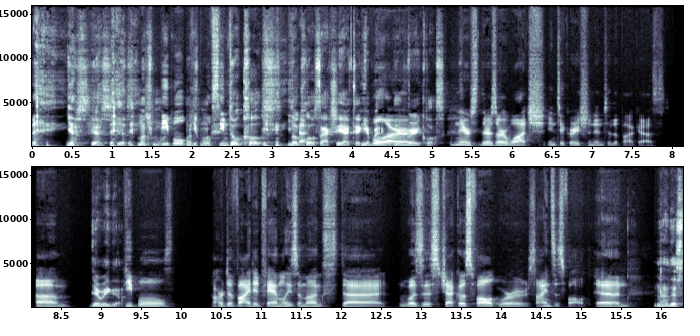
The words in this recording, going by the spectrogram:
Yes, yes, yes. Much more. People- much people more. seem- Though close. Though Yeah. close. Actually, I take People it back. are- They're very close. And there's there's our watch integration into the podcast. Um, There we go. people are divided families amongst uh, was this Checo's fault or Sainz's fault? And No, this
